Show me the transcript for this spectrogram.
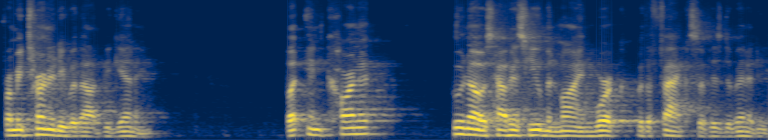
from eternity without beginning. But incarnate, who knows how his human mind worked with the facts of his divinity?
